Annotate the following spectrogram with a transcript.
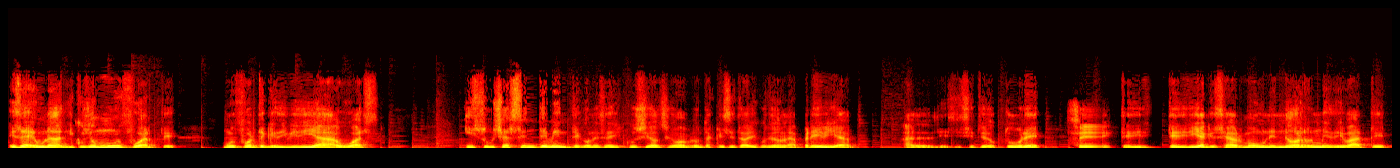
Esa es una discusión muy fuerte, muy fuerte que dividía aguas, y subyacentemente con esa discusión, si vos me preguntás qué se estaba discutiendo en la previa al 17 de octubre, sí. te, te diría que se armó un enorme debate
